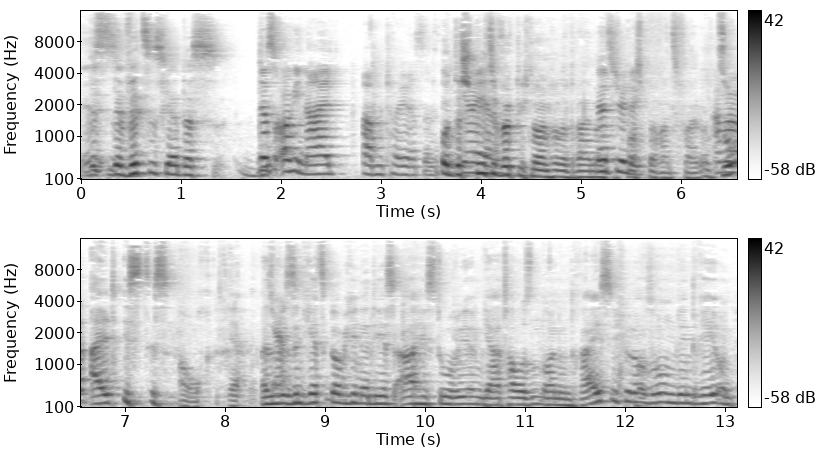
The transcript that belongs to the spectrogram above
Der, Es, der Witz ist ja, dass. das Originalabenteuer sind. Und das Ja, spielte ja. wirklich 993 Natürlich. Bosporans Fall. Und Aber- so alt ist es auch. Ja. Also Ja. wir sind jetzt, glaube ich, in der DSA-Historie im Jahr 1039 oder so um den Dreh und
